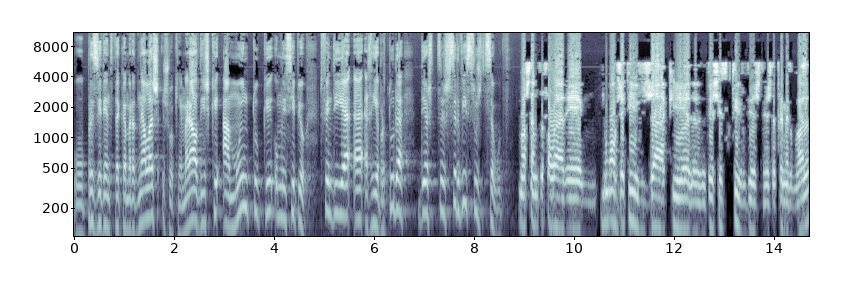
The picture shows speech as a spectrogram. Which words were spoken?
O presidente da Câmara de Nelas, Joaquim Amaral, diz que há muito que o município defendia a reabertura destes serviços de saúde nós estamos a falar é num objetivo já que é deste Executivo desde, desde a primeira hora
